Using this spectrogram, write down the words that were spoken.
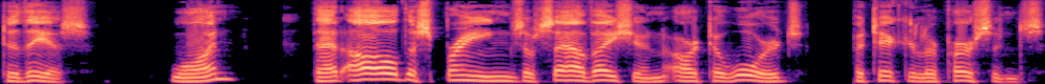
to this. One, that all the springs of salvation are towards particular persons.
